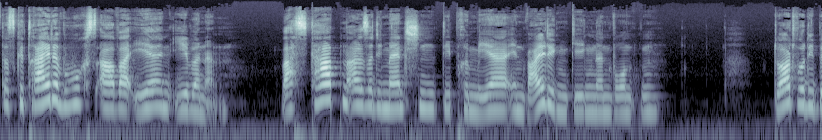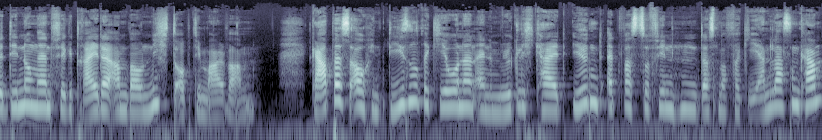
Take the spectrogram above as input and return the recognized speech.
Das Getreide wuchs aber eher in Ebenen. Was taten also die Menschen, die primär in waldigen Gegenden wohnten? Dort, wo die Bedingungen für Getreideanbau nicht optimal waren. Gab es auch in diesen Regionen eine Möglichkeit, irgendetwas zu finden, das man vergären lassen kann?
